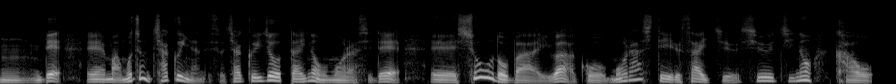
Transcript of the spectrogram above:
うん、で、えーまあ、もちろん着衣なんですよ。着衣状態のおもらしで、えー小の場合は、こう、漏らしている最中、周知の顔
